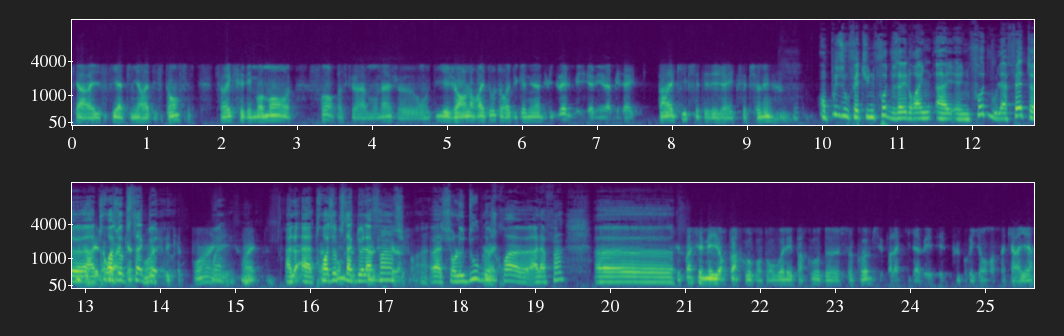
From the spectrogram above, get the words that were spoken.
qui a réussi à tenir la distance c'est vrai que c'est des moments euh, forts parce qu'à mon âge, euh, on dit, genre aurait d'autres aurait dû gagner l'individuel, mais gagner la médaille par équipe, c'était déjà exceptionnel. En plus, vous faites une faute, vous avez droit à une, faute, vous la faites euh, à trois obstacles de. Points, À, trois obstacles de la fin, sur, le double, je crois, à la fin. Euh... C'est pas ses meilleurs parcours. Quand on voit les parcours de Stockholm, c'est pas là qu'il avait été le plus brillant dans sa carrière.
